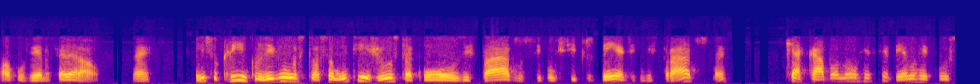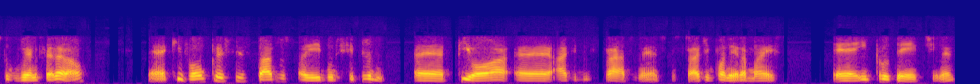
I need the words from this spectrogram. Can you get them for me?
ao governo federal. Né? Isso cria, inclusive, uma situação muito injusta com os estados e municípios bem administrados, né, que acabam não recebendo recursos do governo federal, é, que vão para esses estados e municípios é, pior é, administrados, né, de maneira mais é, imprudente. Né?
